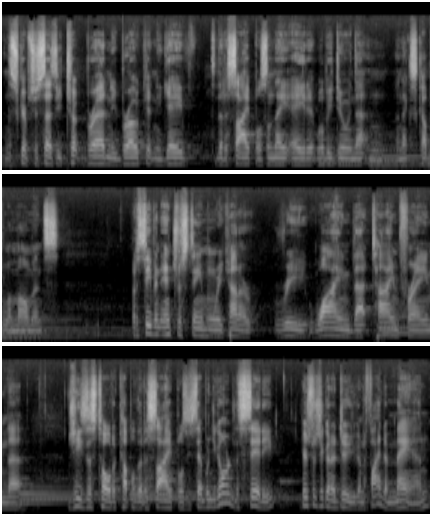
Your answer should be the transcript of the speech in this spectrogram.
And the scripture says he took bread and he broke it and he gave to the disciples and they ate it. We'll be doing that in the next couple of moments. But it's even interesting when we kind of rewind that time frame that Jesus told a couple of the disciples. He said, When you go into the city, here's what you're going to do you're going to find a man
